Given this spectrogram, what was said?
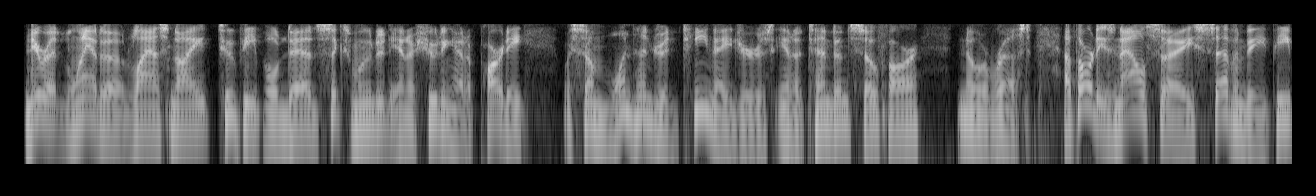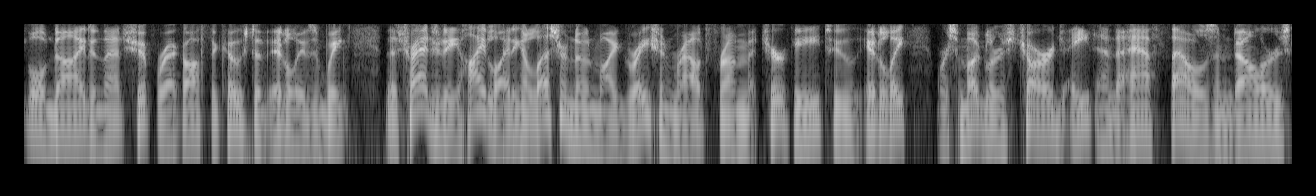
Near Atlanta last night, two people dead, six wounded in a shooting at a party with some 100 teenagers in attendance. So far, no arrest. Authorities now say 70 people died in that shipwreck off the coast of Italy this week. The tragedy highlighting a lesser known migration route from Turkey to Italy, where smugglers charge $8,500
